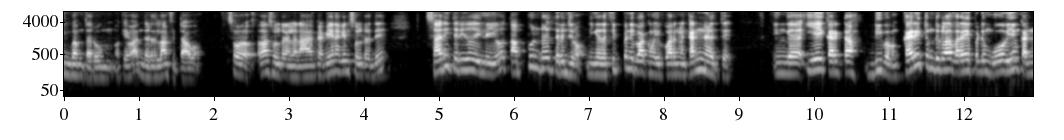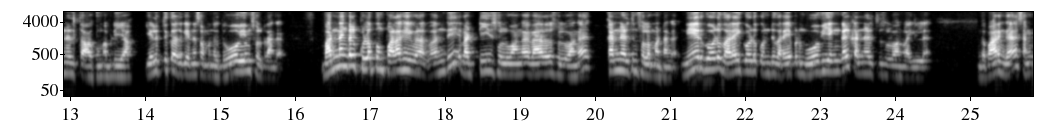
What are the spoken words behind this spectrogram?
இன்பம் தரும். ஓகேவா இந்த இடத்துலாம் ஃபிட் ஆகும். ஸோ அதான் சொல்கிறேன்ல நான் அகைன் சொல்கிறது சரி தெரியுதோ இல்லையோ தப்புன்றது தெரிஞ்சிடும் நீங்கள் அதை ஃபிட் பண்ணி பார்க்க பாருங்களேன் கண் எழுத்து. இங்கே ஏ கரெக்டாக டி பாவம். கரி துண்டுகளால் வரையப்படும் ஓவியம் கண் எழுத்து ஆகும் அப்படியா? எழுத்துக்கும் அதுக்கு என்ன சம்மந்தம் இருக்குது? ஓவியம் சொல்கிறாங்க வண்ணங்கள் குழப்பும் பலகை வந்து வட்டின்னு சொல்லுவாங்க வேற ஏதோ சொல்லுவாங்க. கண் எழுத்துன்னு சொல்ல மாட்டாங்க. நேர்கோடு வரைகோடு கொண்டு வரையப்படும் ஓவியங்கள் கண்ணெழுத்துன்னு சொல்லுவாங்களா? இல்லை. இங்க பாருங்க சங்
